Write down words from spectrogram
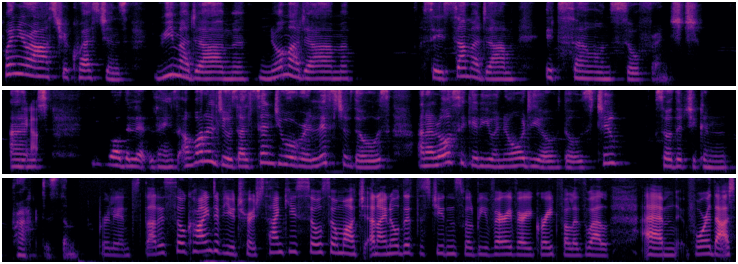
when you're asked your questions, oui, madame, no, madame, say ça, madame, it sounds so French. And yeah. all the little things. And what I'll do is I'll send you over a list of those and I'll also give you an audio of those too so that you can practice them. Brilliant. That is so kind of you, Trish. Thank you so, so much. And I know that the students will be very, very grateful as well um, for that.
